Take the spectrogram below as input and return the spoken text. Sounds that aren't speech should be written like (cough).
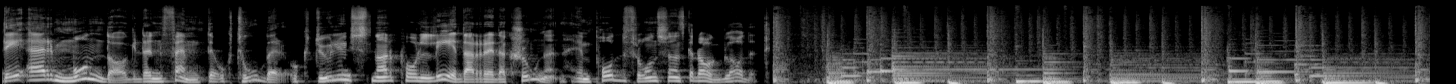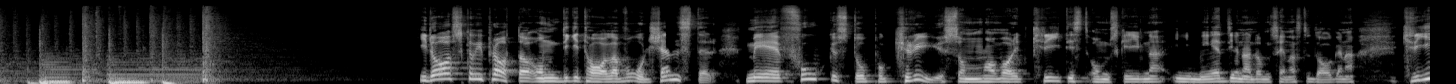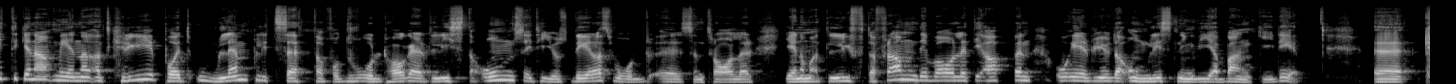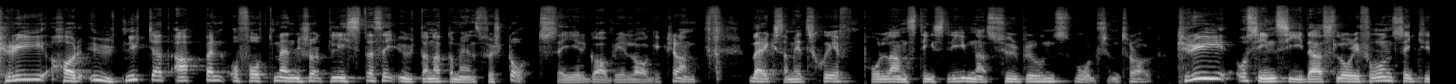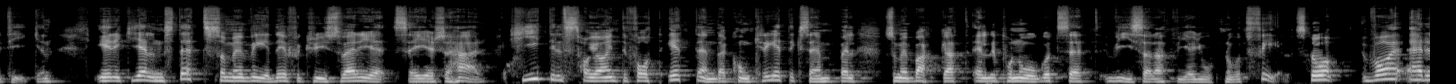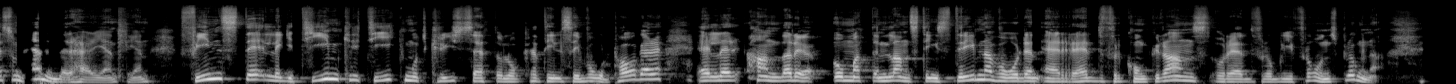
Det är måndag den 5 oktober och du lyssnar på Ledarredaktionen, en podd från Svenska Dagbladet. Idag ska vi prata om digitala vårdtjänster med fokus då på Kry som har varit kritiskt omskrivna i medierna de senaste dagarna. Kritikerna menar att Kry på ett olämpligt sätt har fått vårdtagare att lista om sig till just deras vårdcentraler genom att lyfta fram det valet i appen och erbjuda omlistning via BankID. Eh, Kry har utnyttjat appen och fått människor att lista sig utan att de ens förstått, säger Gabriel Lagerkrantz, verksamhetschef på landstingsdrivna Surbrunns vårdcentral. Kry och sin sida slår ifrån sig kritiken. Erik Hjelmstedt som är VD för Kry Sverige säger så här. Hittills har jag inte fått ett enda konkret exempel som är backat eller på något sätt visar att vi har gjort något fel. Så vad är det som händer här egentligen? Finns det legitim kritik mot Krys sätt att locka till sig vårdtagare? Eller handlar det om att den landstingsdrivna vården är rädd för konkurrens och rädd för att bli frånsprungna?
